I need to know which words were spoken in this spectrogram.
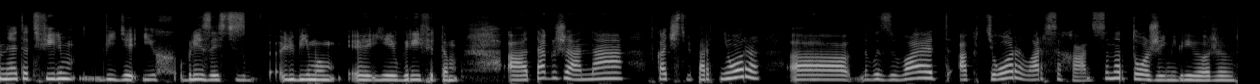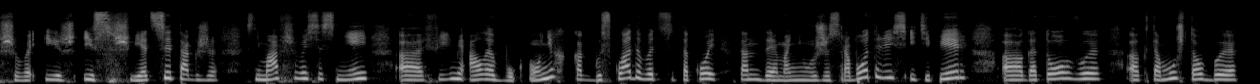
на этот фильм, видя их близость с любимым э, ею Гриффитом. А также она в качестве партнера а, вызывает актера Ларса Хансона, тоже эмигрировавшего из, из Швеции, также снимавшегося с ней а, в фильме «Алая буква». У них как бы складывается такой тандем. Они уже сработались и теперь а, готовы а, к тому, чтобы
